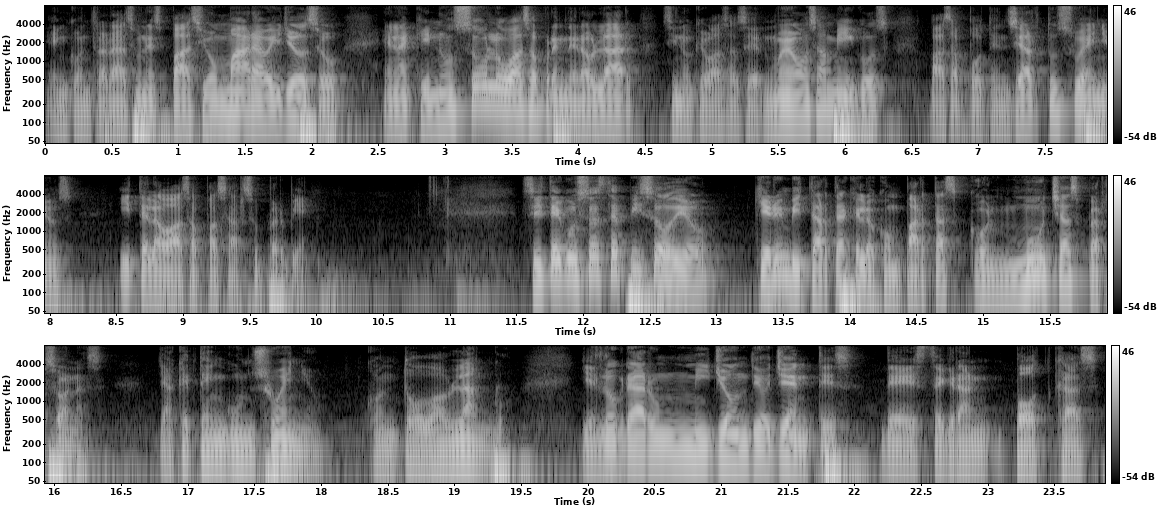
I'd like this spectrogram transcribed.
encontrarás un espacio maravilloso en la que no solo vas a aprender a hablar, sino que vas a hacer nuevos amigos, vas a potenciar tus sueños y te la vas a pasar súper bien. Si te gustó este episodio, quiero invitarte a que lo compartas con muchas personas, ya que tengo un sueño con todo hablando y es lograr un millón de oyentes de este gran podcast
